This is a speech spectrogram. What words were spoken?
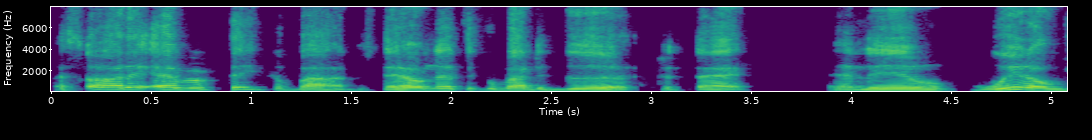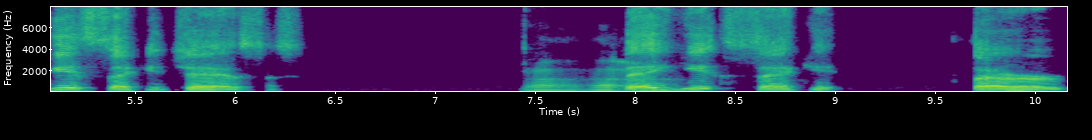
That's all they ever think about us. They don't ever think about the good, the thing, and then we don't get second chances. Uh, uh-uh. They get second, third,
